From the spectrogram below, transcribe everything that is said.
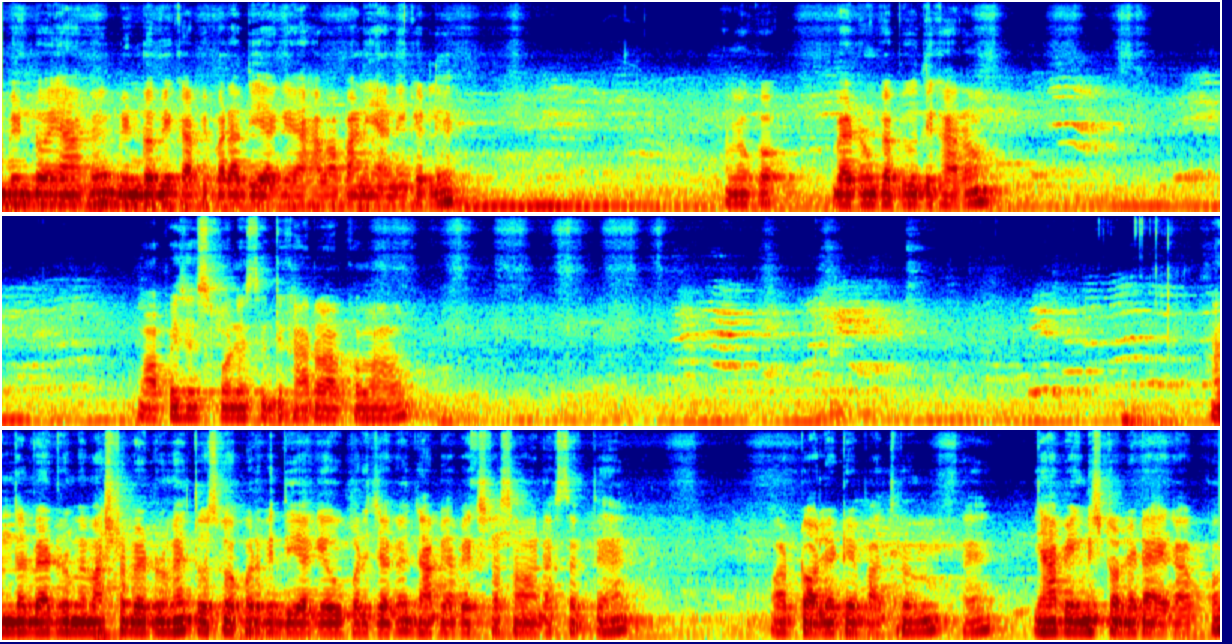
विंडो यहाँ पे विंडो भी काफ़ी बड़ा दिया गया हवा पानी आने के लिए। हम को बेडरूम का व्यू दिखा रहा हूँ। वापस इस कोने से दिखा रहा हूँ आपको माहौल। अंदर बेडरूम में मास्टर बेडरूम है तो उसके ऊपर भी दिया गया ऊपर जगह, जहाँ पे आप एक्स्ट्रा सामान रख सकते हैं। और टॉयलेट है बाथरूम है। यहाँ पे इंग्लिश टॉयलेट आएगा आपको।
